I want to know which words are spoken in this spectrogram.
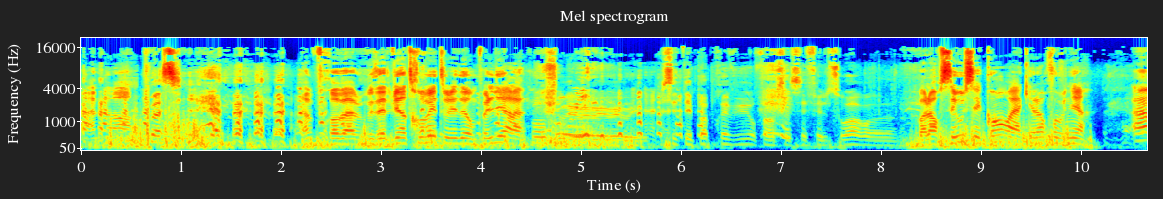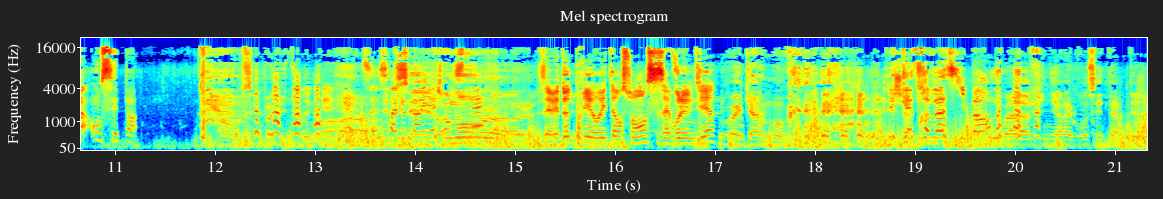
Ah non, Bah si. improbable. Vous êtes bien trouvés tous les deux, on peut le dire là. Oui, oui, oui, oui, oui. C'était pas prévu, enfin ça s'est fait le soir. euh. Bon alors c'est où, c'est quand et à quelle heure faut venir? Ah, on sait pas. Oh, c'est pas du tout. Ça sera le mariage vraiment euh, le- Vous avez d'autres priorités en ce moment, c'est ça que vous voulez me dire? Ouais, carrément. Les 86 bornes. voilà, finir la grosse étape déjà.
